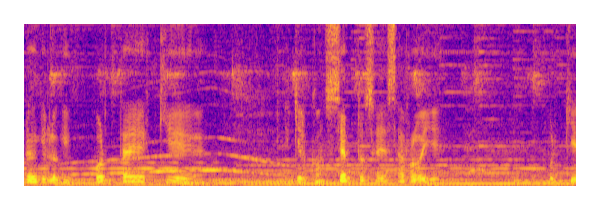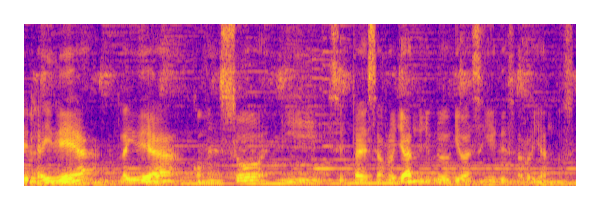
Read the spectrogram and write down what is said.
Creo que lo que importa es que, es que el concepto se desarrolle, porque la idea, la idea comenzó y se está desarrollando yo creo que va a seguir desarrollándose.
